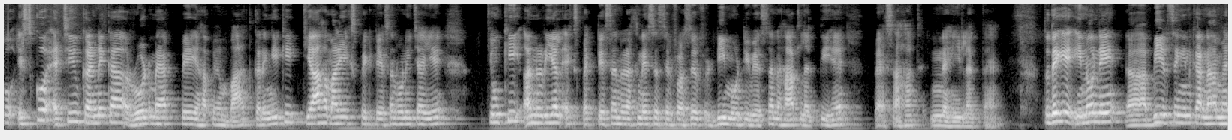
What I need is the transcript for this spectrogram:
तो इसको अचीव करने का रोड मैप पे यहाँ पे हम बात करेंगे कि क्या हमारी एक्सपेक्टेशन होनी चाहिए, क्योंकि अनरियल एक्सपेक्टेशन रखने से सिर्फ़ और सिर्फ़ डीमोटिवेशन हाथ लगती है, पैसा हाथ नहीं लगता है। तो देखिए, इन्होंने बीर सिंह इनका नाम है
